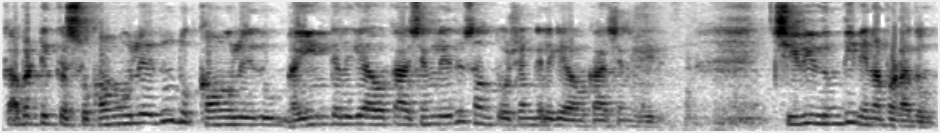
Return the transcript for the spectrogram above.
కాబట్టి ఇంకా సుఖము లేదు దుఃఖము లేదు భయం కలిగే అవకాశం లేదు సంతోషం కలిగే అవకాశం లేదు. చెవి ఉంది వినపడదు.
